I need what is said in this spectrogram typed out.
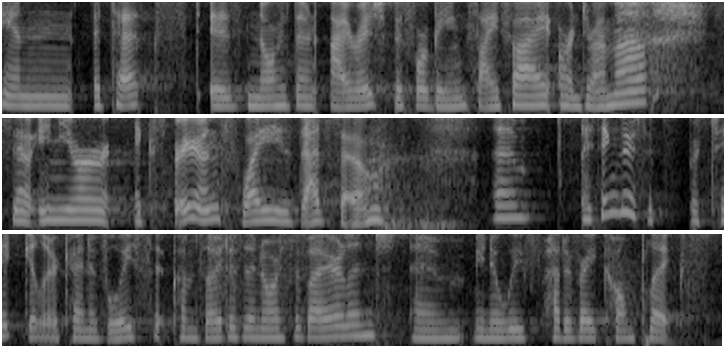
And a text is Northern Irish before being sci fi or drama. So, in your experience, why is that so? Um, I think there's a particular kind of voice that comes out of the north of Ireland. Um, you know, we've had a very complex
